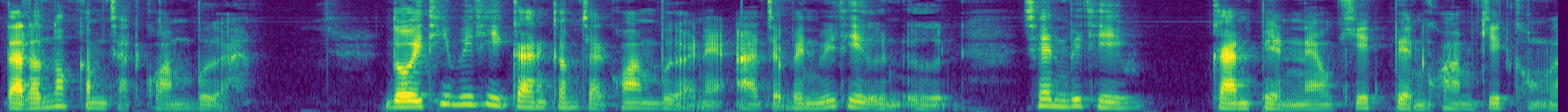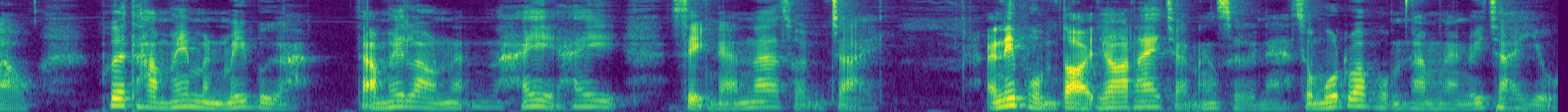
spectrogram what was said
แต่เราต้องกำจัดความเบื่อ โดยที่วิธีการกำจัดความเบื่อเนี่ยอาจจะเป็นวิธีอื่นๆ เช่นวิธี การเปลี่ยนแนวคิดเปลี่ยนความคิดของเรา เพื่อทำให้มันไม่เบื่อทำให้เราให้ให้สิ่งนั้นน่าสนใจ อันนี้ผมต่อยอดให้จากหนังสือนะสมมุติว่าผมทำงานวิจัยอยู่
